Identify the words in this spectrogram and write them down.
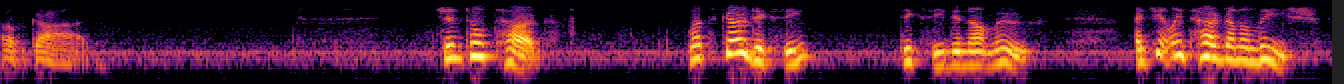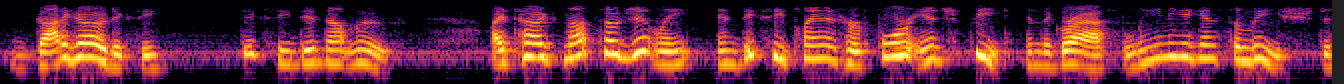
of God. Gentle tug. Let's go, Dixie. Dixie did not move. I gently tugged on the leash. Gotta go, Dixie. Dixie did not move. I tugged not so gently, and Dixie planted her four inch feet in the grass, leaning against the leash to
